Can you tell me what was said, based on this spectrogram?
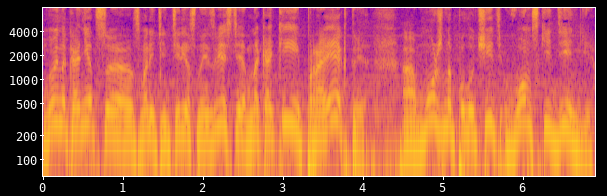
Ну и, наконец, э, смотрите, интересное известие. На какие проекты а, можно получить в Омске деньги?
